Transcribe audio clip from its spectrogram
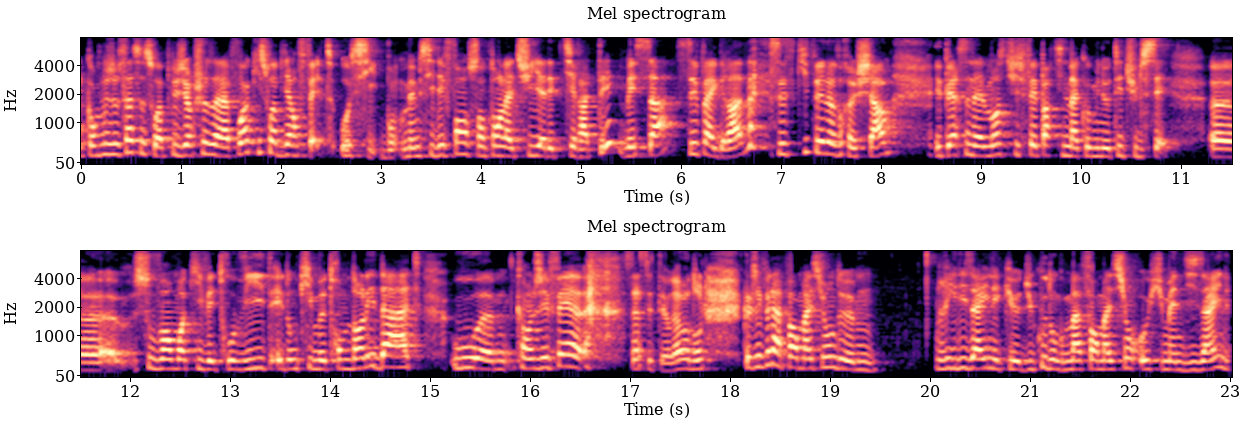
et qu'en plus de ça, ce soit plusieurs choses à la fois qui soient bien faites aussi. Bon, même si des fois on s'entend là-dessus, il y a des petits ratés, mais ça, c'est pas grave, c'est ce qui fait notre charme. Et personnellement, si tu fais partie de ma communauté, tu le sais. Euh, souvent moi qui vais trop vite et donc qui me trompe dans les dates ou quand j'ai fait ça c'était vraiment drôle quand j'ai fait la formation de redesign et que du coup donc ma formation au human design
